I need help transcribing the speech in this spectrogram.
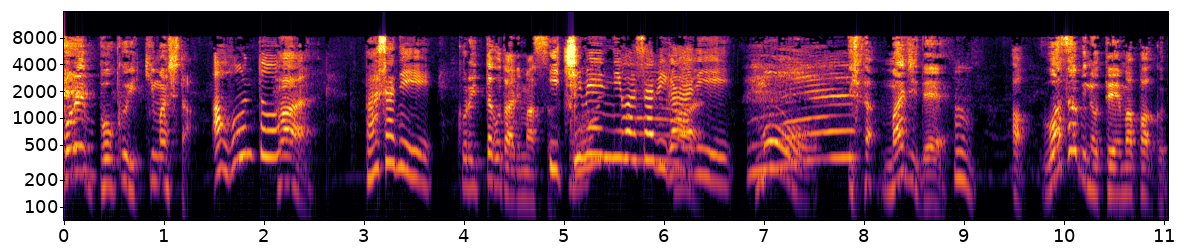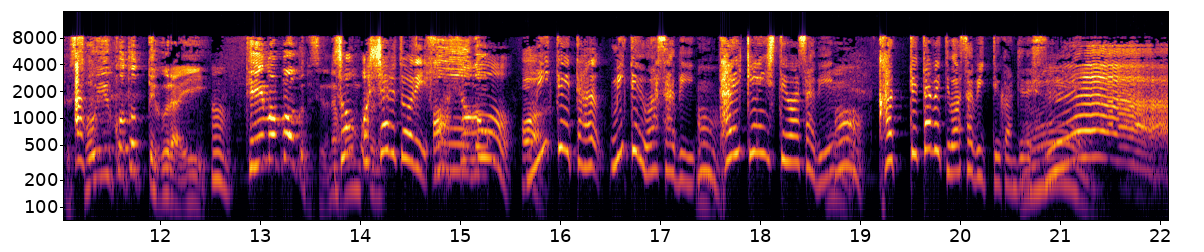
これ僕行きました。あ、本当はい。まさにこれ行ったことあります。一面にわさびがあり、もう、いや、マジで、あ、わさびのテーマパークってそういうことってぐらい、テーマパークですよね、そうおっしゃる通り。普通のあはい見てた、見てわさび、体験してわさび、買って食べてわさびっていう感じです。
